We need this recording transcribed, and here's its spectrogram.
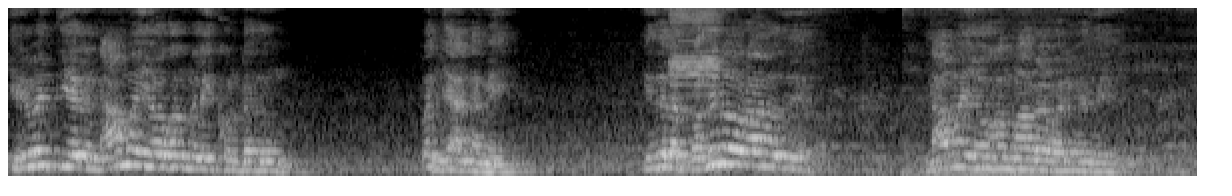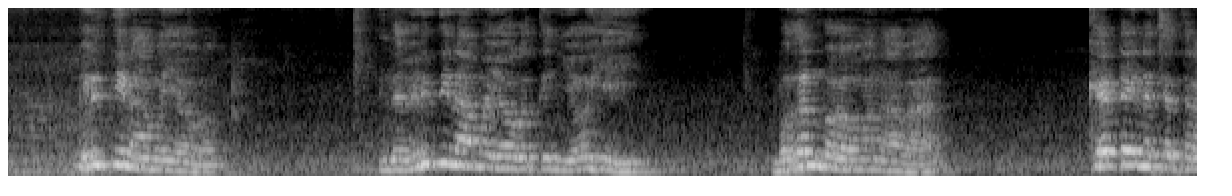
இருபத்தி ஏழு நாம யோகங்களை கொண்டதும் பஞ்சாங்கமே. இதில் பதினோராவது நாம யோகமாக வருவது. விருத்தி நாம யோகம் இந்த விருத்தி நாம யோகத்தின் யோகி புதன் பகவான் ஆவார். கேட்டை நட்சத்திர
